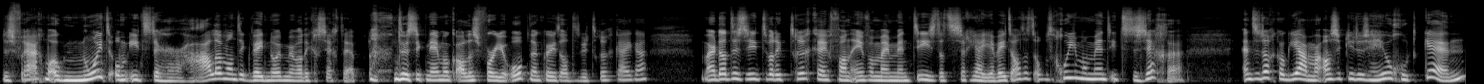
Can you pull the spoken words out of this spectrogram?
Dus vraag me ook nooit om iets te herhalen, want ik weet nooit meer wat ik gezegd heb. Dus ik neem ook alles voor je op, dan kun je het altijd weer terugkijken. Maar dat is iets wat ik terugkreeg van een van mijn mentees. Dat ze zegt, ja, je weet altijd op het goede moment iets te zeggen. En toen dacht ik ook, ja, maar als ik je dus heel goed ken...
